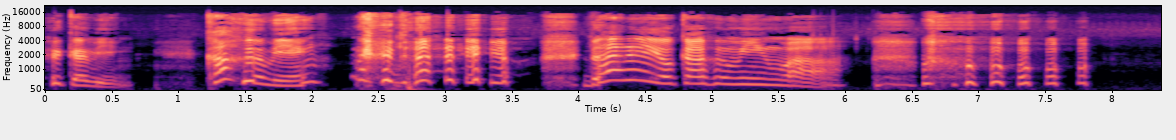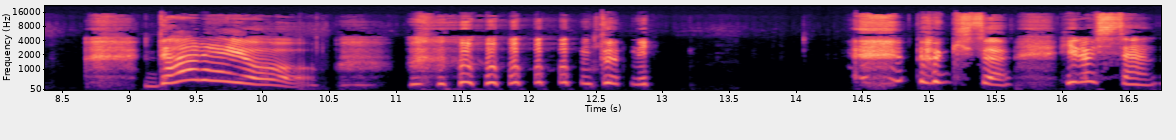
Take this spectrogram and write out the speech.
ふかみん。かふみん誰よ、誰よ、かふみんは。誰よ 本当に。トキさん、ヒロシさん、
